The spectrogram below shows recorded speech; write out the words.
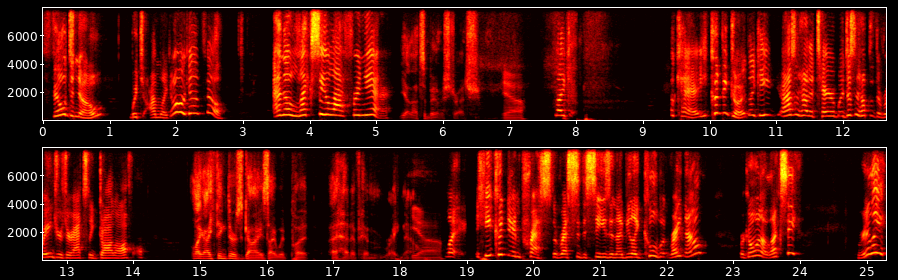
Phil Danault, which I'm like, oh, okay, Phil. And Alexi Lafreniere. Yeah, that's a bit of a stretch. Yeah. Like, okay, he could be good. Like, he hasn't had a terrible. It doesn't help that the Rangers are actually god awful. Like I think there's guys I would put ahead of him right now. Yeah. Like, he could impress the rest of the season. I'd be like, cool, but right now, we're going Alexi? Really?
